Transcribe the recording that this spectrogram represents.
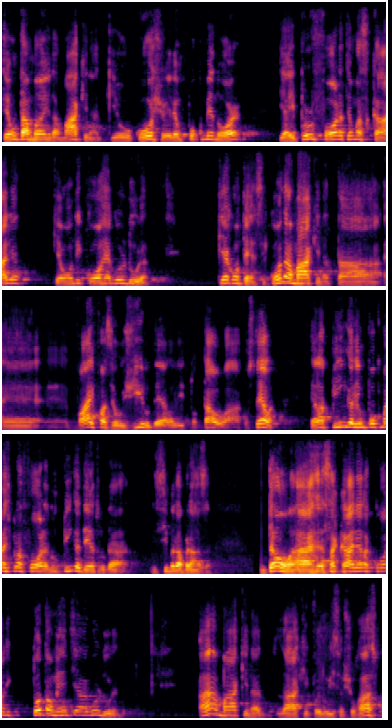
tem um tamanho da máquina que o coxo ele é um pouco menor e aí por fora tem umas calhas, que é onde corre a gordura. O que acontece? Quando a máquina tá, é, vai fazer o giro dela ali, total, a costela, ela pinga ali um pouco mais para fora, não pinga dentro da, em cima da brasa. Então, a, essa calha, ela colhe totalmente a gordura. A máquina lá, que foi no Issa Churrasco,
